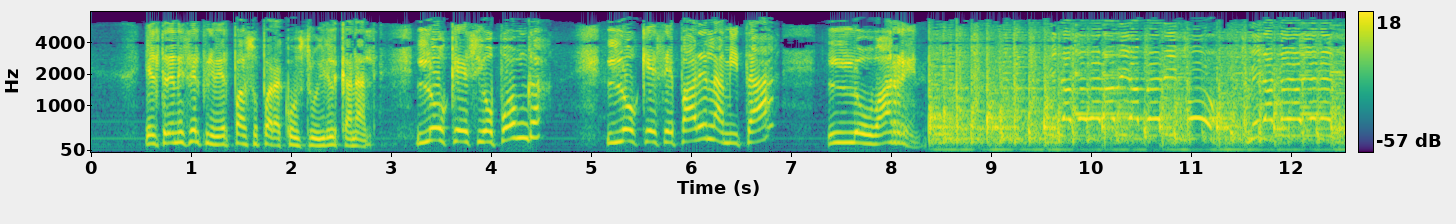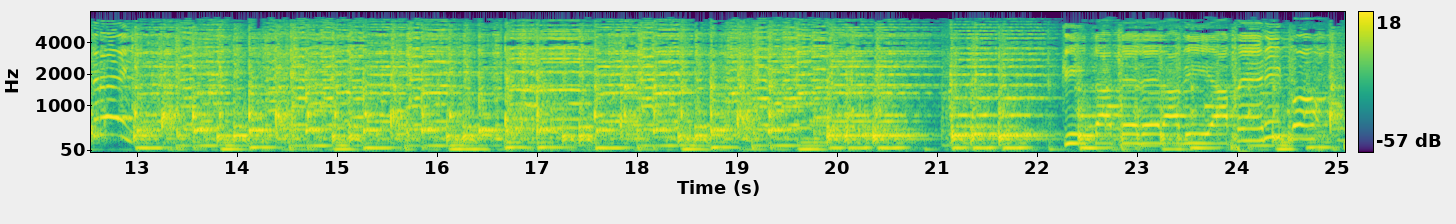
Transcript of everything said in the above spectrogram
El tren es el primer paso para construir el canal. Lo que se oponga, lo que se pare en la mitad, lo barren. de la vía Perico,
